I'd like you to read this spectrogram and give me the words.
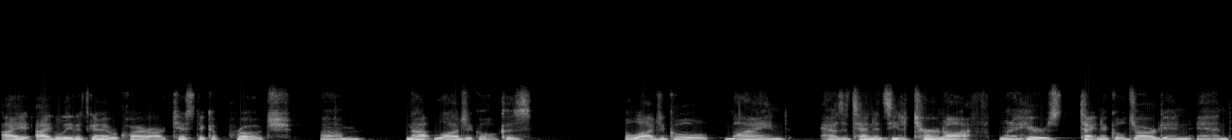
I, I believe it's going to require artistic approach, um, not logical, because the logical mind has a tendency to turn off when it hears technical jargon and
